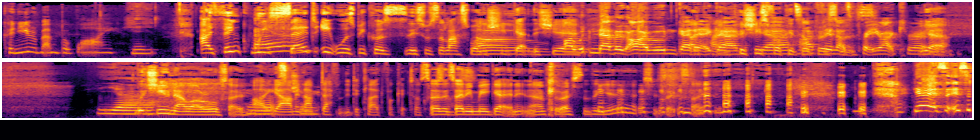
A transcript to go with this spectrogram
Can you remember why? I think we um, said it was because this was the last one she'd get this year. Oh, I would never. I wouldn't get Okay, it again 'cause she's yeah, fucking till I think that's pretty accurate. Yeah. yeah. Which you now are also. oh, yeah, I mean, true. I've definitely declared fuck it till Christmas. So there's only me getting it now for the rest of the year, which is exciting. Yeah, it's it's a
